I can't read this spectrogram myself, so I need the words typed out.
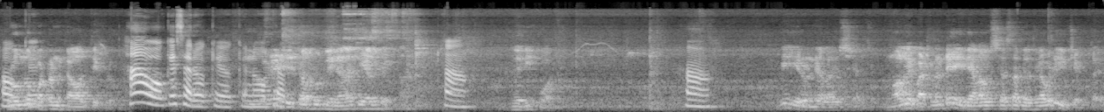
క్రోమ్లో కొట్టండి కావాలి ఇప్పుడు. Okay sir okay okay no problem. ఈ రెండు ఎలా యూస్ చేయాలి? నాలుగు బట్టలు అంటే ఇది ఎలా యూస్ చేస్తా తెలుసు కాబట్టి ఇది చెప్తారు.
